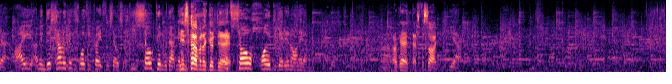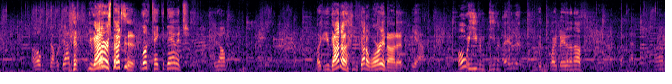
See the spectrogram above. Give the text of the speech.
yeah, I I mean, this counter pick is looking great for Sosa. He's so good with that middle. He's block. having a good day. It's so hard to get in on him. Um, Okay, that's Vasak. Yeah. Oh, it's double jab. you gotta Look. respect it. Look, take the damage. You know? Like you gotta, you gotta worry about it. Yeah. Oh, he even, he even baited it. Didn't quite bait it enough. Okay. Um,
